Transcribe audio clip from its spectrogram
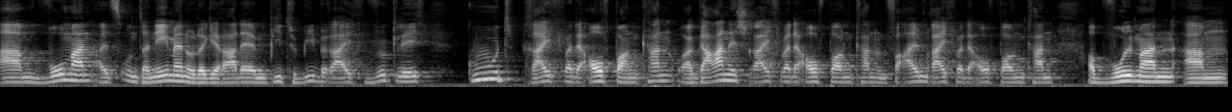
ähm, wo man als Unternehmen oder gerade im B2B-Bereich wirklich gut Reichweite aufbauen kann, organisch Reichweite aufbauen kann und vor allem Reichweite aufbauen kann, obwohl man ähm,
